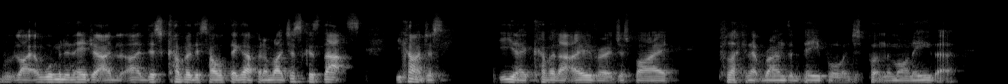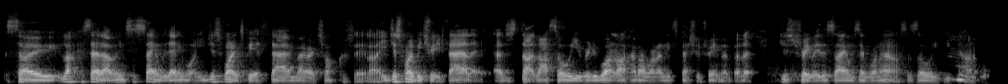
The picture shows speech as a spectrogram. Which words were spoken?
like a woman in a hijab, I, I just cover this whole thing up." And I'm like, just because that's you can't just you know cover that over just by plucking up random people and just putting them on either. So, like I said, I mean, it's the same with anyone. You just want it to be a fair meritocracy. Like, you just want to be treated fairly. I just that, that's all you really want. Like, I don't want any special treatment, but like, just treat me the same as everyone else. That's all you mm-hmm. kind of want.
